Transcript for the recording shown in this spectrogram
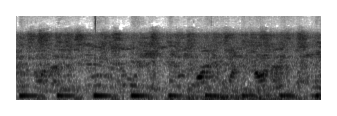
Thank you.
